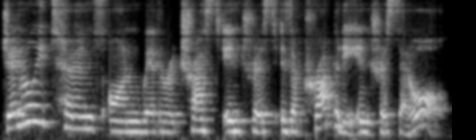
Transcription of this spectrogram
generally turns on whether a trust interest is a property interest at all.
